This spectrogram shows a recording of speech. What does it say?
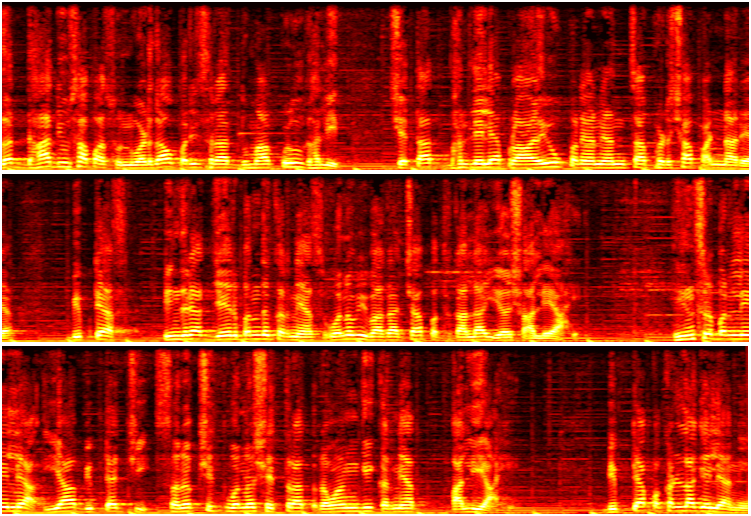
गत दहा दिवसापासून वडगाव परिसरात धुमाकूळ घालीत शेतात बांधलेल्या प्राळीव प्राण्यांचा फडशा पाडणाऱ्या बिबट्यास पिंजऱ्यात जेरबंद करण्यास वन विभागाच्या पथकाला यश आले आहे. हिंस्र बनलेल्या या बिबट्याची संरक्षित वन क्षेत्रात रवानगी करण्यात आली आहे. बिबट्या पकडला गेल्याने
